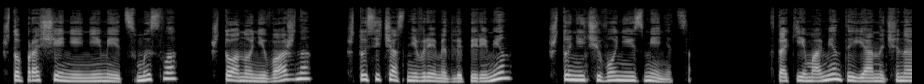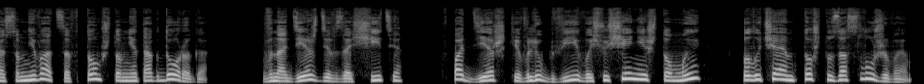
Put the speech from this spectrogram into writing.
что прощение не имеет смысла, что оно не важно, что сейчас не время для перемен, что ничего не изменится. В такие моменты я начинаю сомневаться в том, что мне так дорого, в надежде, в защите, в поддержке, в любви, в ощущении, что мы получаем то, что заслуживаем,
